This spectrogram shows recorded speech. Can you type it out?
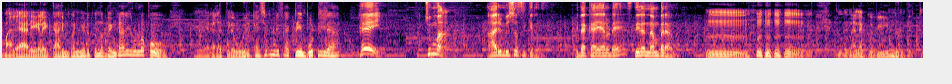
മലയാളികളെക്കാളും പണിയെടുക്കുന്ന ബംഗാളികളുള്ളപ്പോ കേരളത്തിലെ ഒരു കശുവണ്ടി ഫാക്ടറിയും പൂട്ടില്ല. ഹേയ് ചുമ്മാ. ആരും വിശ്വസിക്കരുത്. ഇതൊക്കെ അയാളുടെ സ്ഥിരം നമ്പരാണ് ഉം. നിനക്ക് വീണ്ടും തെറ്റി.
